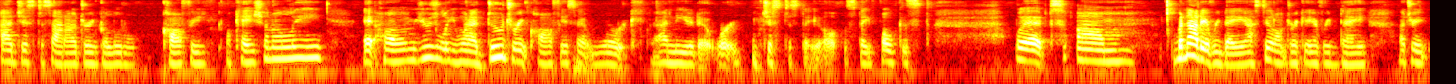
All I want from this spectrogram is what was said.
I just decide I'll drink a little coffee occasionally at home. Usually when I do drink coffee, it's at work. I need it at work just to stay up, stay focused. But um, but not every day. I still don't drink it every day. I drink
